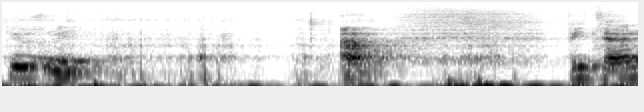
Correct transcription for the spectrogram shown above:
Excuse me. Ah, V10.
